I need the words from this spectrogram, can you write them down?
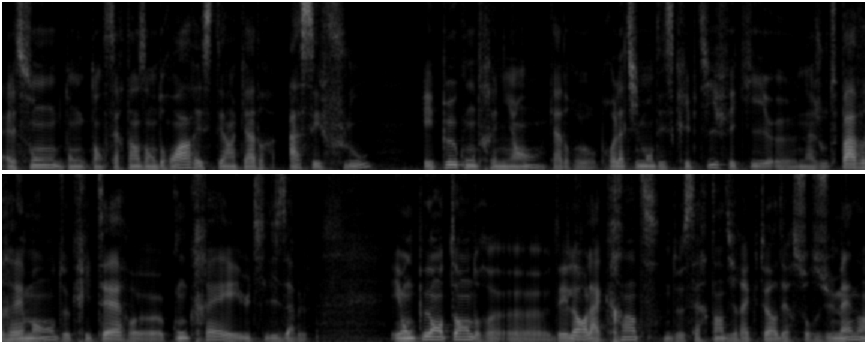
Elles sont donc dans certains endroits restées un cadre assez flou et peu contraignant, un cadre relativement descriptif et qui euh, n'ajoute pas vraiment de critères euh, concrets et utilisables. Et on peut entendre euh, dès lors la crainte de certains directeurs des ressources humaines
